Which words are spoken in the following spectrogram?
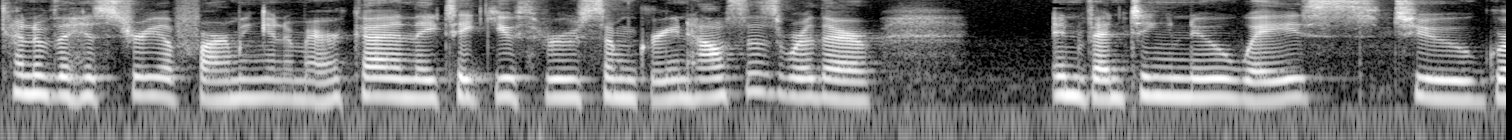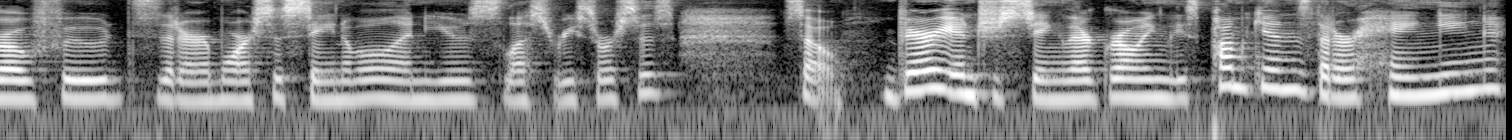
kind of the history of farming in America, and they take you through some greenhouses where they're inventing new ways to grow foods that are more sustainable and use less resources. So, very interesting. They're growing these pumpkins that are hanging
